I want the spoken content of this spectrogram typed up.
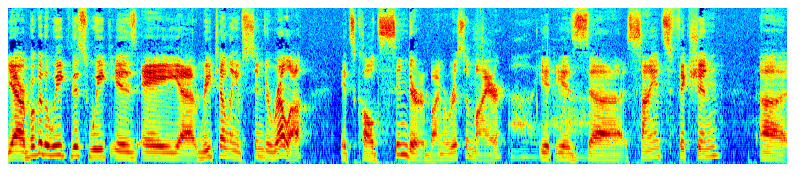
Yeah, our book of the week this week is a uh, retelling of Cinderella. It's called Cinder by Marissa Meyer. Oh, yeah. It is uh, science fiction uh,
